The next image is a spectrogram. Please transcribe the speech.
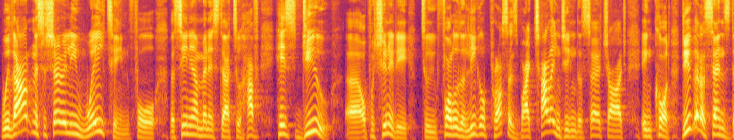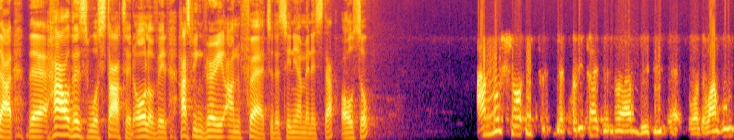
without necessarily waiting for the senior minister to have his due uh, opportunity to follow the legal process by challenging the surcharge in court. Do you get a sense that the, how this was started, all of it, has been very unfair to the senior minister also? I'm not sure if the Auditor General maybe uh, was the one who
